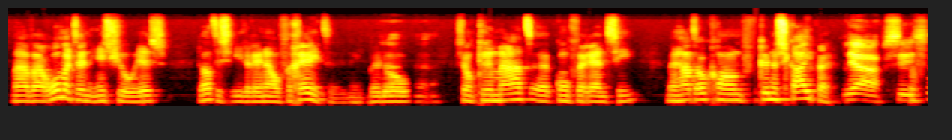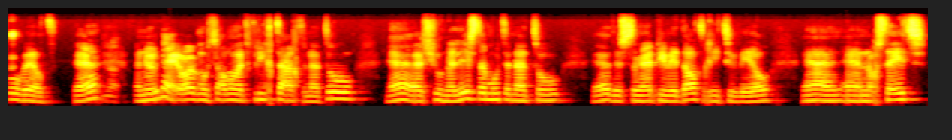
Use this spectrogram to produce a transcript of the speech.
Maar waarom het een issue is, dat is iedereen al vergeten. Ik bedoel, Ja, ja. zo'n klimaatconferentie, men had ook gewoon kunnen skypen, Ja, precies. bijvoorbeeld. Hè? Ja. En nu, nee hoor, we moeten allemaal met vliegtuigen naartoe. Hè? Journalisten moeten naartoe. Hè? Dus dan heb je weer dat ritueel. En, en nog steeds,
